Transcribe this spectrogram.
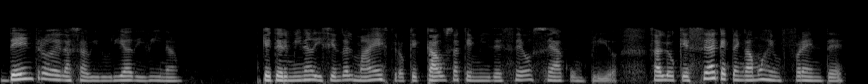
dentro de la sabiduría divina que termina diciendo el maestro, que causa que mi deseo sea cumplido. O sea, lo que sea que tengamos enfrente,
